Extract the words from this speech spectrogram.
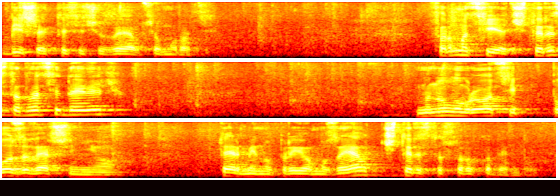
більше як тисячу заяв в цьому році. Фармація 429. В минулому році по завершенню терміну прийому заяв 441 був. Е,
